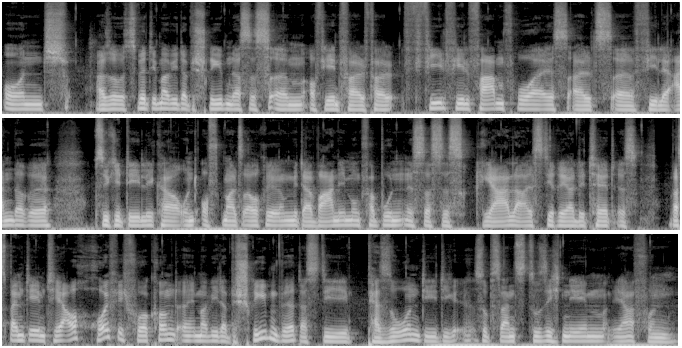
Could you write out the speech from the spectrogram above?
Und also es wird immer wieder beschrieben, dass es ähm, auf jeden Fall viel, viel farbenfroher ist als äh, viele andere Psychedelika und oftmals auch äh, mit der Wahrnehmung verbunden ist, dass es realer als die Realität ist. Was beim DMT auch häufig vorkommt, äh, immer wieder beschrieben wird, dass die Personen, die die Substanz zu sich nehmen, ja, von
